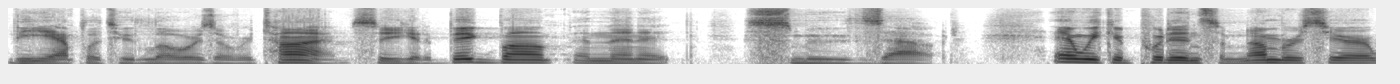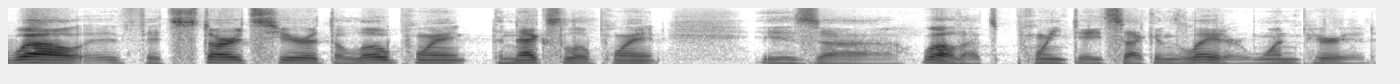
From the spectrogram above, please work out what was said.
the amplitude lowers over time. So you get a big bump, and then it smooths out. And we could put in some numbers here. Well, if it starts here at the low point, the next low point is, uh, well, that's 0.8 seconds later, one period.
